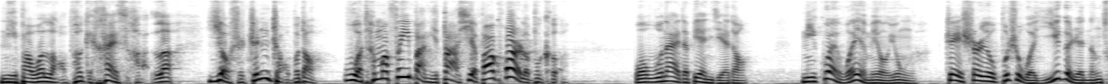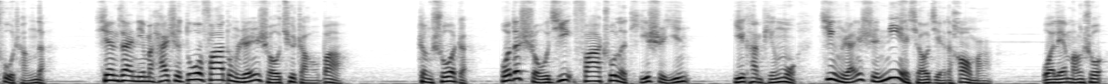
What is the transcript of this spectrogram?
你把我老婆给害惨了，要是真找不到，我他妈非把你大卸八块了不可。”我无奈地辩解道：“你怪我也没有用啊，这事儿又不是我一个人能促成的。现在你们还是多发动人手去找吧。”正说着，我的手机发出了提示音，一看屏幕，竟然是聂小姐的号码。我连忙说：“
